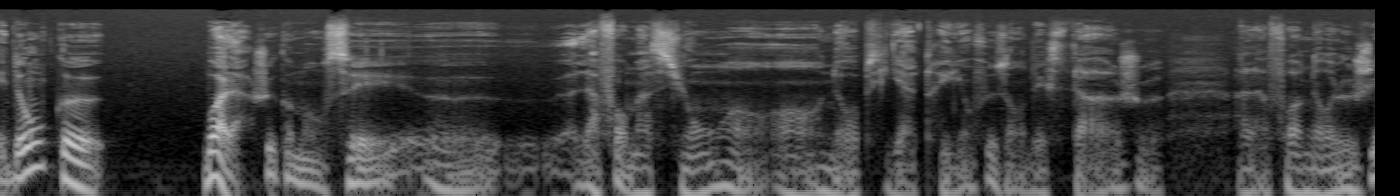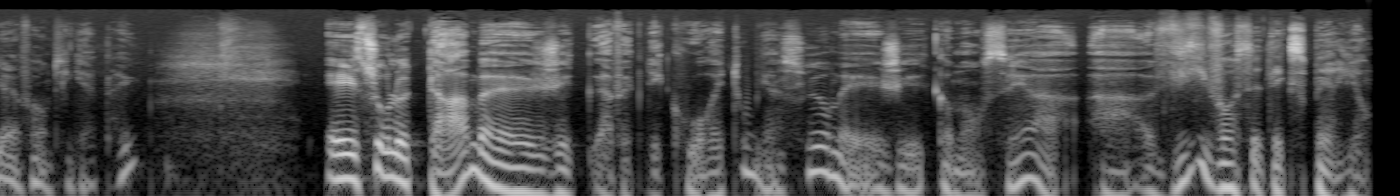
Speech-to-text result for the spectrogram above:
Et donc, euh, voilà, j'ai commencé euh, la formation en, en, neuropsychiatrie en faisant des stages à la fois en neurologie, à la fois en psychiatrie. Et sur le tas, ben, avec des cours et tout bien sûr, mais j'ai commencé à, vivre cette expérience.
